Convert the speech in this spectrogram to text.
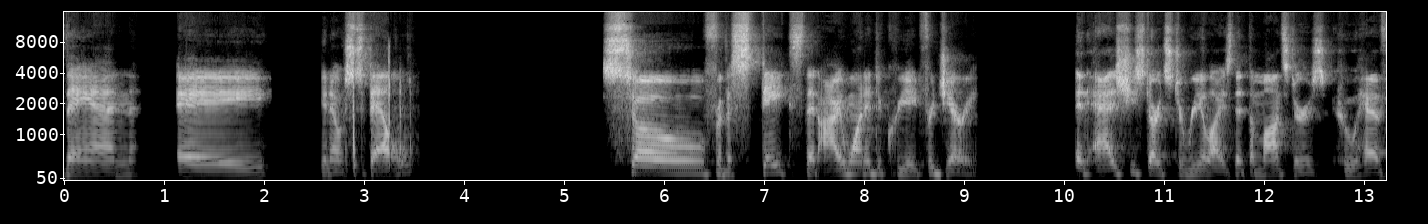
than a you know spell. So for the stakes that i wanted to create for jerry and as she starts to realize that the monsters who have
